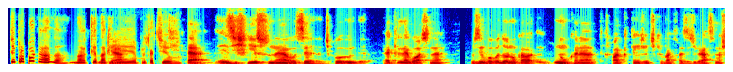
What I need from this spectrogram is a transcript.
ter propaganda naquele é. aplicativo. É, existe isso, né? Você, tipo, é aquele negócio, né? O desenvolvedor nunca, nunca, né? Claro que tem gente que vai fazer de graça, mas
